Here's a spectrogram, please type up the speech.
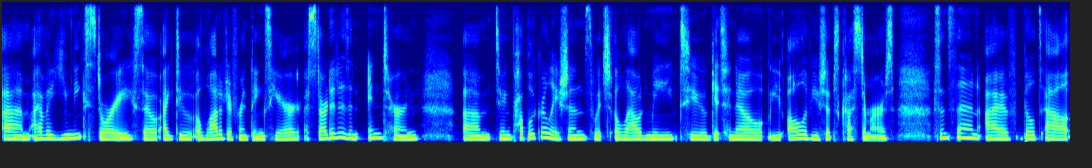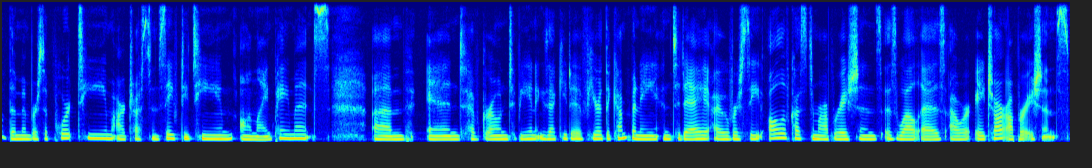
Um, I have a unique story, so I do a lot of different things here. I started as an intern um, doing public relations, which allowed me to get to know all of UShip's customers. Since then, I've built out the member support team, our trust and safety team, online payments, um, and have grown to be an executive here at the company. And today, I oversee all of customer operations as well as our HR operations.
